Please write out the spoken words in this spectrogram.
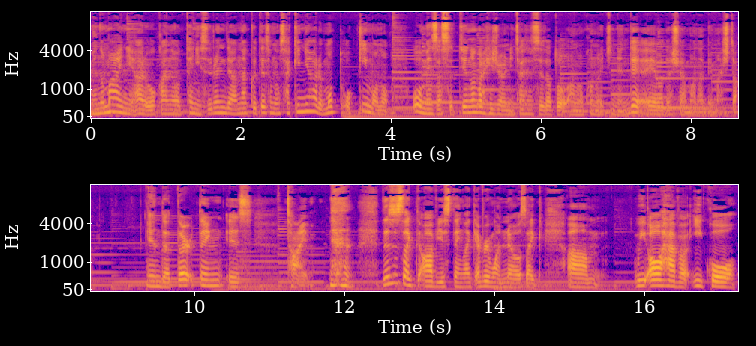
目の前にあるお金を手にするんではなくてその先にあるもっと大きいものを目指すっていうのが非常に大切だとあのこの1年で、えー、私は学びました。And the third thing is time. this is like the obvious thing, like everyone knows. Like, um, we all have an equal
